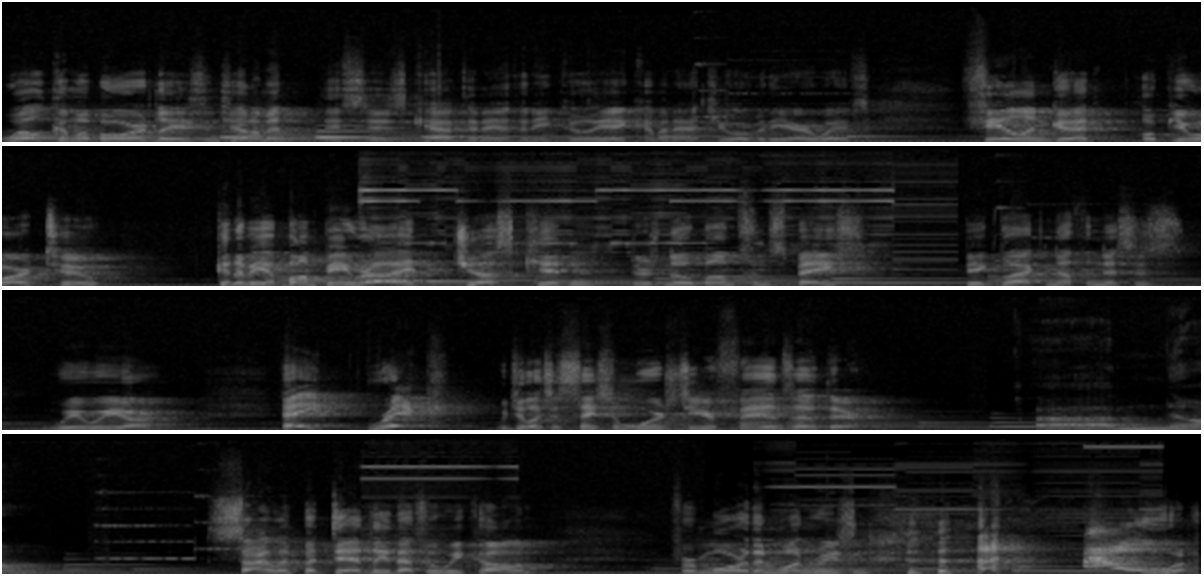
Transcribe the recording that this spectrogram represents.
Welcome aboard, ladies and gentlemen. This is Captain Anthony Coulier coming at you over the airwaves. Feeling good. Hope you are too. Gonna be a bumpy ride. Just kidding. There's no bumps in space. Big black nothingness is where we are. Hey, Rick, would you like to say some words to your fans out there? Uh, no. Silent but deadly, that's what we call them. For more than one reason. Ow!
